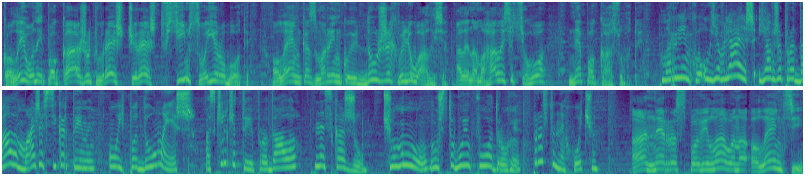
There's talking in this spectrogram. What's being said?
коли вони покажуть, врешті-решт, всім свої роботи. Оленка з Маринкою дуже хвилювалися, але намагалися цього не показувати. Маринко, уявляєш, я вже продала майже всі картини. Ой, подумаєш, А скільки ти продала? не скажу. Чому? Ми ж з тобою подруги. Просто не хочу. А не розповіла вона Оленці,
